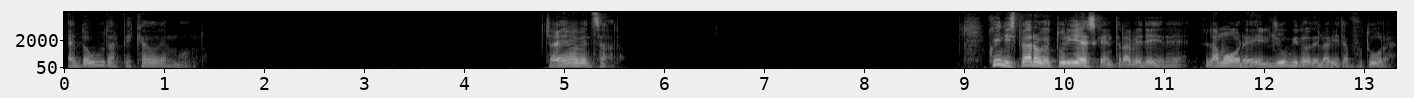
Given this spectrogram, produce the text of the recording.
È dovuto al peccato del mondo. Ci hai mai pensato? Quindi spero che tu riesca a intravedere l'amore e il giubilo della vita futura.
